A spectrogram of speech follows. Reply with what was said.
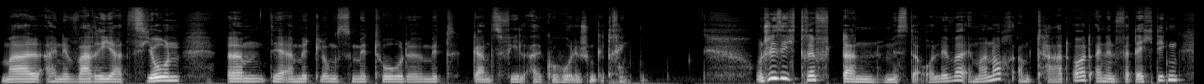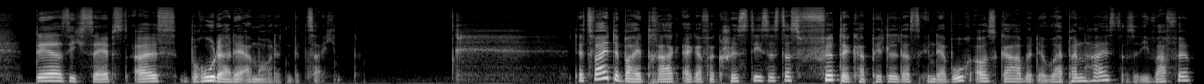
Mal eine Variation ähm, der Ermittlungsmethode mit ganz viel alkoholischen Getränken. Und schließlich trifft dann Mr. Oliver immer noch am Tatort einen Verdächtigen, der sich selbst als Bruder der Ermordeten bezeichnet. Der zweite Beitrag Agatha Christie's ist das vierte Kapitel, das in der Buchausgabe The Weapon heißt, also die Waffe,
